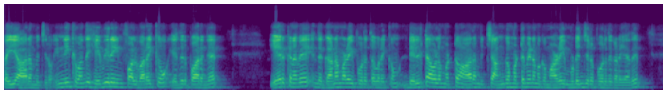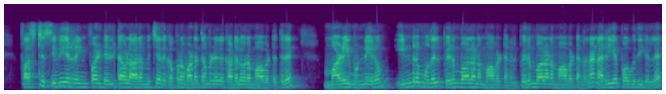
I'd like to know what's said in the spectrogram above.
பெய்ய ஆரம்பிச்சிடும் இன்னைக்கு வந்து ஹெவி ரெயின்ஃபால் வரைக்கும் எதிர்பாருங்க. ஏற்கனவே இந்த கனமழை பொறுத்த வரைக்கும் டெல்டாவில் மட்டும் ஆரம்பித்து அங்கே மட்டுமே நமக்கு மழை முடிஞ்சிட போகிறது கிடையாது. ஃபர்ஸ்ட் சிவியர் ரெயின்ஃபால் டெல்டாவில் ஆரம்பித்து அதுக்கப்புறம் வட தமிழக கடலோர மாவட்டத்தில் மழை முன்னேறும். இன்று முதல் பெரும்பாலான மாவட்டங்கள் பெரும்பாலான மாவட்டங்கள்னா நிறைய பகுதிகளில்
